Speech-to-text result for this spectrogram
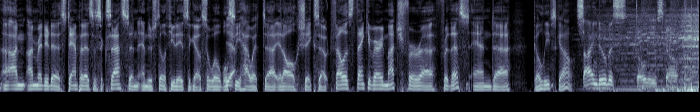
uh, I'm I'm ready to stamp it as a success, and, and there's still a few days to go, so we'll we'll yeah. see how it uh, it all shakes out, fellas. Thank you very much for uh, for this, and uh, go Leafs, go! Sign Dubas, go Leafs, go!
